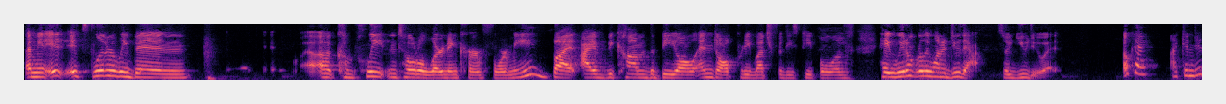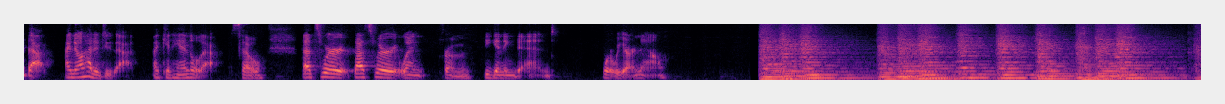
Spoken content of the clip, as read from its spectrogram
I mean, it, it's literally been a complete and total learning curve for me, but I've become the be all end all pretty much for these people of, hey, we don't really want to do that. So you do it. Okay, I can do that. I know how to do that. I can handle that. So that's where that's where it went from beginning to end, where we are now.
